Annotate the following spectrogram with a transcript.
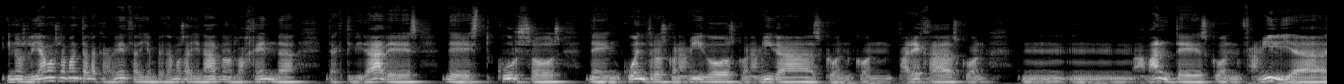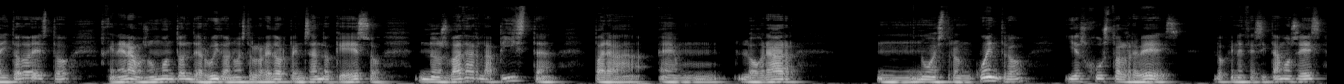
Y nos liamos la manta a la cabeza y empezamos a llenarnos la agenda de actividades, de cursos, de encuentros con amigos, con amigas, con, con parejas, con mm, amantes, con familia y todo esto. Generamos un montón de ruido a nuestro alrededor pensando que eso nos va a dar la pista para em, lograr mm, nuestro encuentro y es justo al revés. Lo que necesitamos es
